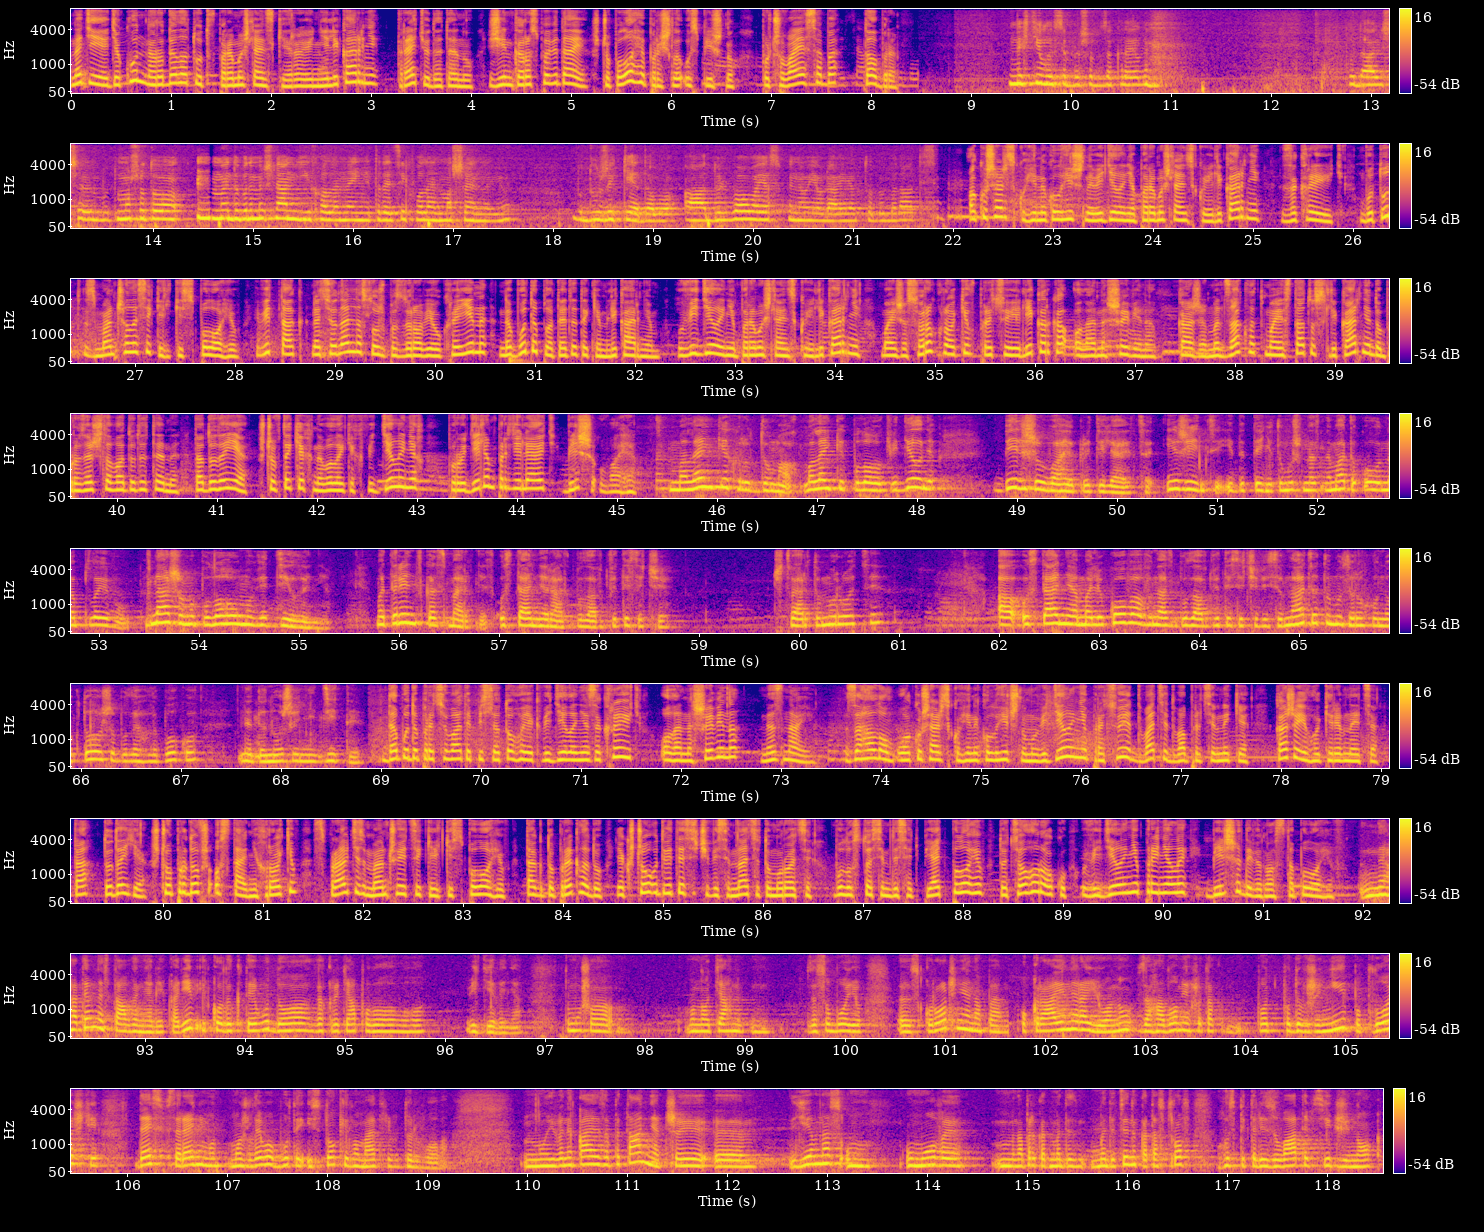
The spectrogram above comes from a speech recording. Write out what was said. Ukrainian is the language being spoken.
Надія Дякун народила тут, в Перемишлянській районній лікарні, третю дитину. Жінка розповідає, що пологи пройшли успішно, почуває себе добре. Не хотілося б, щоб закрили подальше, тому що то ми до Перемишлян їхали нині 30 хвилин машиною, бо дуже кидало. А до Львова я собі не уявляю, як то добиратися. Акушерсько-гінекологічне відділення Перемишлянської лікарні закриють, бо тут зменшилася кількість пологів. Відтак, Національна служба здоров'я України не буде платити таким лікарням. У відділенні Перемишлянської лікарні майже 40 років працює лікарка Олена Шивіна. Каже, медзаклад має статус лікарні доброзичлива до дитини та додає, що в таких невеликих відділеннях породілям приділяють більше уваги. В маленьких роддомах, маленьких пологових відділеннях більше уваги приділяється і жінці, і дитині, тому що в нас немає такого напливу. В нашому пологовому відділенні материнська смертність останній раз була в 2004 році, а остання малюкова в нас була в 2018-му за рахунок того, що були глибоко недоношені діти. Де буде працювати після того, як відділення закриють, Олена Шивіна не знає. Загалом у акушерсько-гінекологічному відділенні працює 22 працівники, каже його керівниця. Та додає, що впродовж останніх років справді зменшується кількість пологів. Так, до прикладу, якщо у 2018 році було 175 пологів, то цього року у відділенні прийняли більше 90 пологів. негативне ставлення лікарів і колективу до закриття пологового відділення, тому що воно тягне за собою е, скорочення, напевно. Окраїни району, загалом, якщо так по, по довжині, по площі, десь в середньому можливо бути і 100 кілометрів до Львова. Ну і виникає запитання, чи е, є в нас умови, наприклад, медицини катастроф госпіталізувати всіх жінок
